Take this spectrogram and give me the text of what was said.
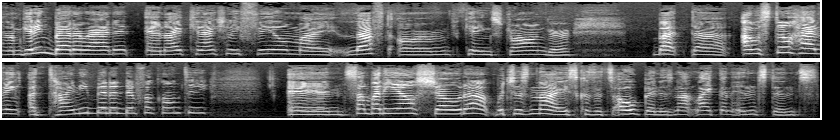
and I'm getting better at it. And I can actually feel my left arm getting stronger. But uh, I was still having a tiny bit of difficulty. And somebody else showed up, which is nice because it's open. It's not like an instance.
